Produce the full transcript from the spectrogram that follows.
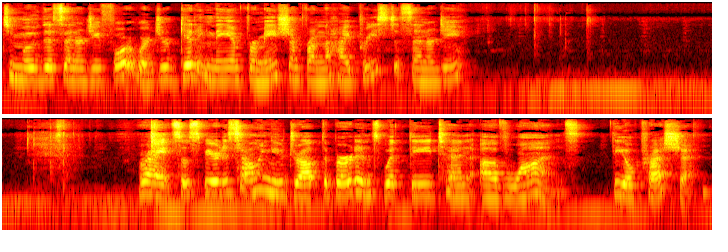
to move this energy forward? You're getting the information from the High Priestess energy. Right, so Spirit is telling you drop the burdens with the Ten of Wands, the oppression,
